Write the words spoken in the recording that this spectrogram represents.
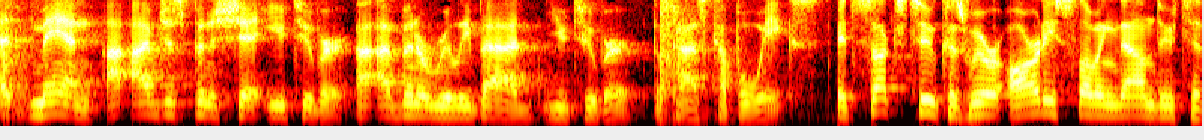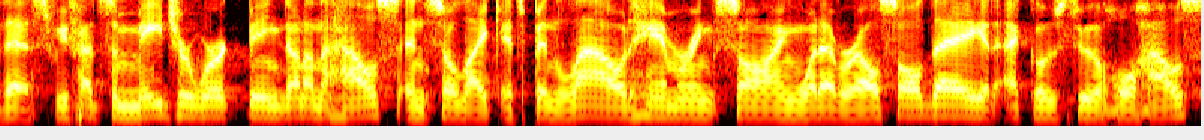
I, man, I, have just been a shit YouTuber. I, have been a really bad YouTuber the past couple weeks. It sucks too because we were already slowing down due to this. We've had some major work being done on the house, and so like it's been loud, hammering, sawing, whatever else all day. It echoes through the whole house,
